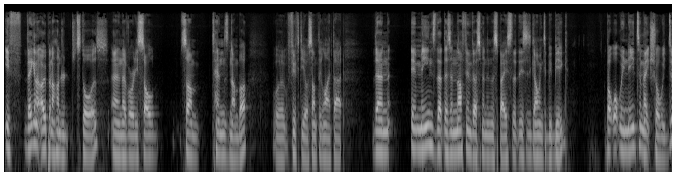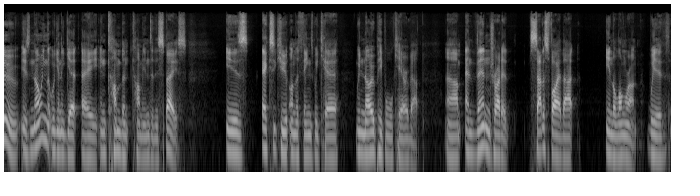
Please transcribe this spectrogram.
if they're going to open hundred stores and they've already sold some tens number, or fifty or something like that, then it means that there's enough investment in the space that this is going to be big. But what we need to make sure we do is knowing that we're going to get a incumbent come into this space is execute on the things we care, we know people will care about, um, and then try to satisfy that in the long run with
